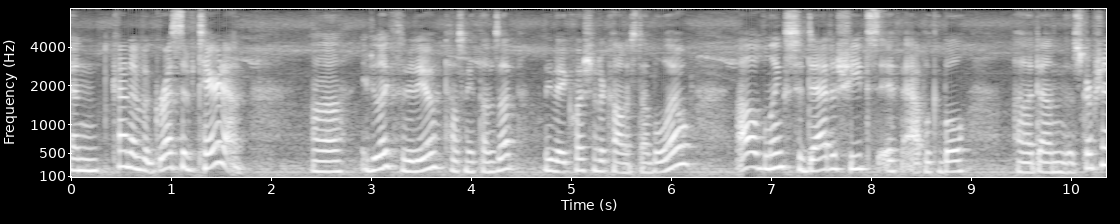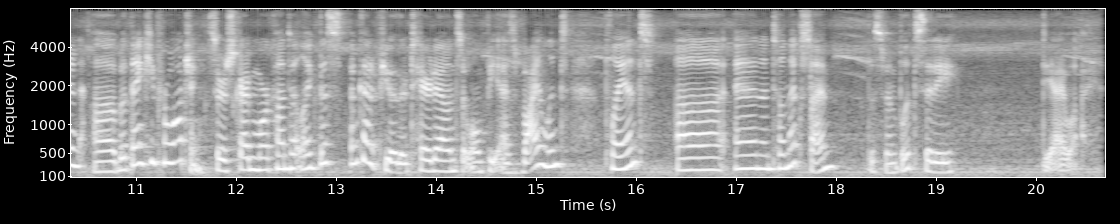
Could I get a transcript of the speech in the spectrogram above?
and kind of aggressive teardown. Uh, if you like this video, toss me a thumbs up. Leave a question or comments down below. I'll have links to data sheets, if applicable, uh, down in the description. Uh, but thank you for watching. Subscribe more content like this. I've got a few other teardowns that won't be as violent planned. Uh, and until next time, this has been Blitz City DIY.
